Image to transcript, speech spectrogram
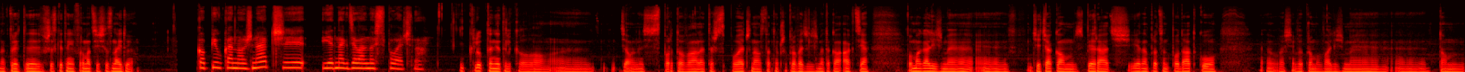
na której y, wszystkie te informacje się znajdują. Tylko piłka nożna, czy jednak działalność społeczna? Klub to nie tylko e, działalność sportowa, ale też społeczna. Ostatnio przeprowadziliśmy taką akcję. Pomagaliśmy e, dzieciakom zbierać 1% podatku. E, właśnie wypromowaliśmy tą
